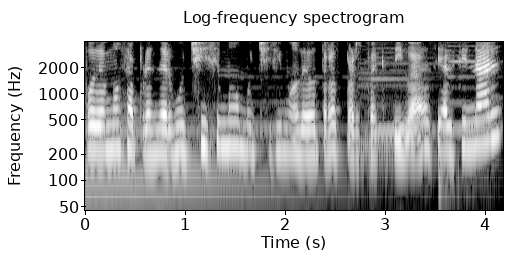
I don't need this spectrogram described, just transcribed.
podemos aprender muchísimo, muchísimo de otras perspectivas y al final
